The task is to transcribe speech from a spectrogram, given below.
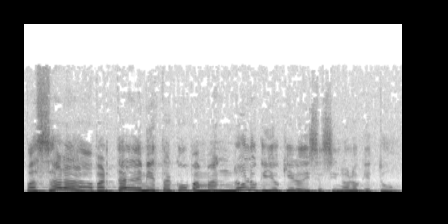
pasar a apartar de mí esta copa, más no lo que yo quiero, dice, sino lo que tú.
